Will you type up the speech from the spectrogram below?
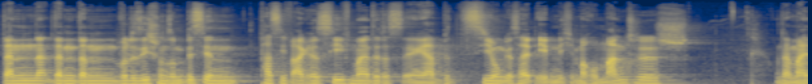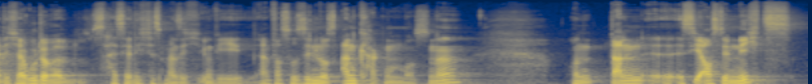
dann, dann, dann wurde sie schon so ein bisschen passiv-aggressiv, meinte, dass ja, Beziehung ist halt eben nicht immer romantisch. Und dann meinte ich, ja gut, aber das heißt ja nicht, dass man sich irgendwie einfach so sinnlos ankacken muss, ne? Und dann äh, ist sie aus dem Nichts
